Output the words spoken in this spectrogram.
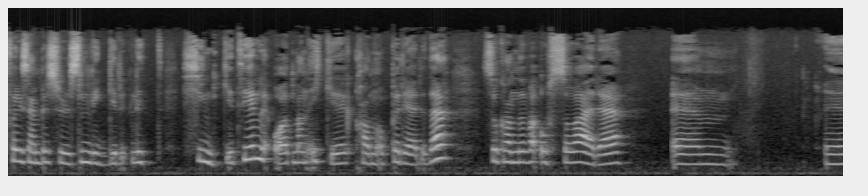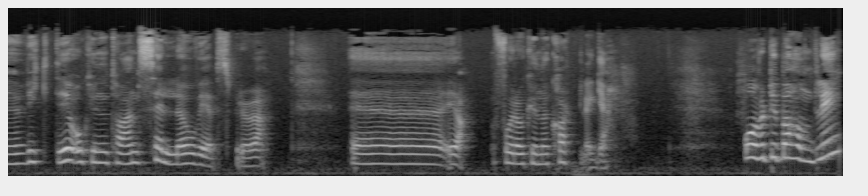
f.eks. svulsten ligger litt kinkig til, og at man ikke kan operere det, så kan det også være eh, eh, viktig å kunne ta en celle- og vevsprøve. Eh, ja, for å kunne kartlegge. Over til behandling.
